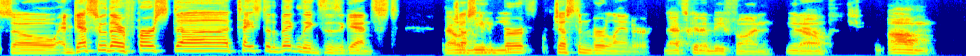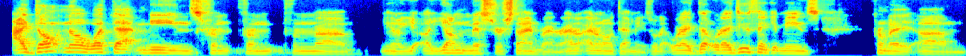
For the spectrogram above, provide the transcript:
So, and guess who their first uh, taste of the big leagues is against? That Justin be Ber- Justin Verlander. That's going to be fun. You know, yeah. um, I don't know what that means from from from uh, you know a young Mister Steinbrenner. I don't I don't know what that means. What, what I do, what I do think it means from a um,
